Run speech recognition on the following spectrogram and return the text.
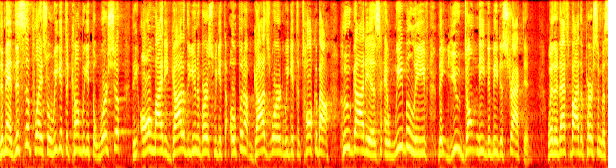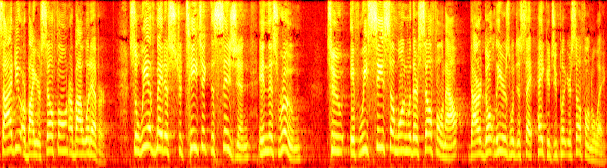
That man, this is a place where we get to come, we get to worship the Almighty God of the universe, we get to open up God's Word, we get to talk about who God is, and we believe that you don't need to be distracted, whether that's by the person beside you or by your cell phone or by whatever. So we have made a strategic decision in this room to, if we see someone with their cell phone out, our adult leaders will just say, hey, could you put your cell phone away?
